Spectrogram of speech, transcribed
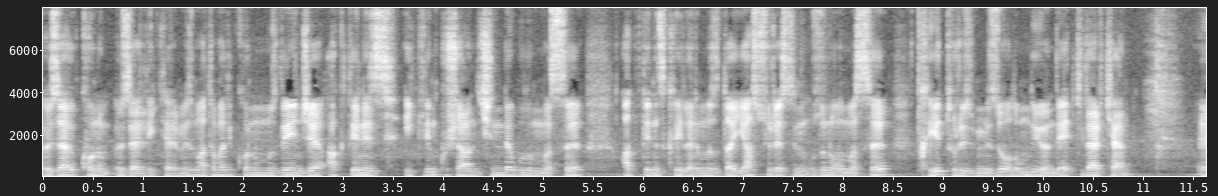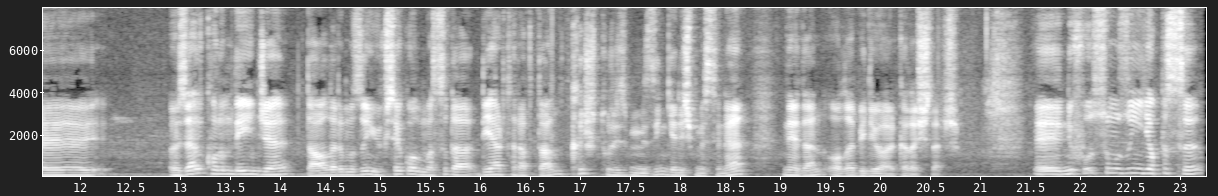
özel konum özelliklerimiz. Matematik konumumuz deyince Akdeniz iklim kuşağının içinde bulunması, Akdeniz kıyılarımızda yaz süresinin uzun olması kıyı turizmimizi olumlu yönde etkilerken e, Özel konum deyince dağlarımızın yüksek olması da diğer taraftan kış turizmimizin gelişmesine neden olabiliyor arkadaşlar. E, nüfusumuzun yapısı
